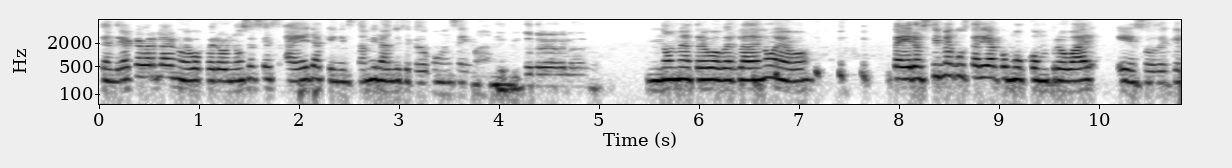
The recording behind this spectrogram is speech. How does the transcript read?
tendría que verla de nuevo, pero no sé si es a ella quien está mirando y se quedó con esa ¿Y imagen. tú te atreves a verla de nuevo? No me atrevo a verla de nuevo, pero sí me gustaría como comprobar eso, de que,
